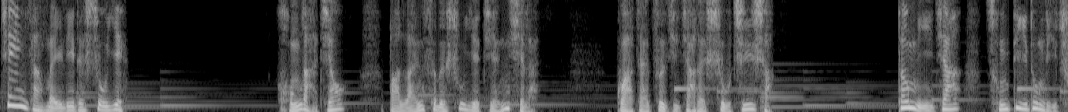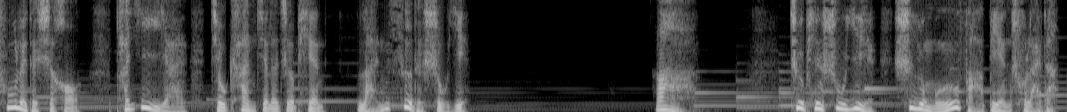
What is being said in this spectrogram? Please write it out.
这样美丽的树叶。红辣椒把蓝色的树叶捡起来，挂在自己家的树枝上。当米迦从地洞里出来的时候，他一眼就看见了这片蓝色的树叶。啊，这片树叶是用魔法变出来的，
